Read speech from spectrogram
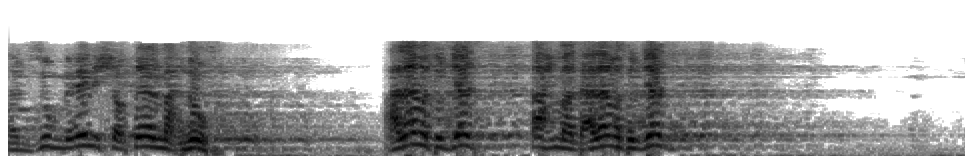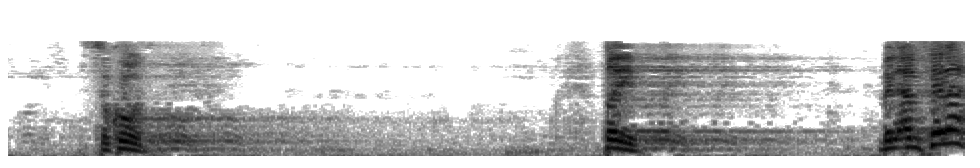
مجزوم بإن الشرطية المحذوفة علامة الجزم أحمد علامة الجزم. سكون. طيب. بالأمثلة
